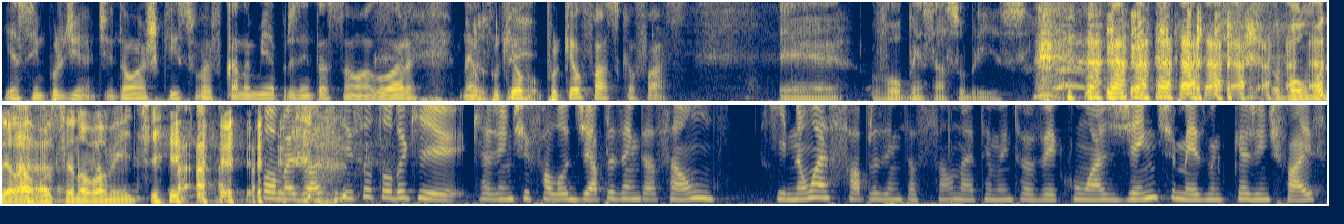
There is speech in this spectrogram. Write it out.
e assim por diante. Então acho que isso vai ficar na minha apresentação agora, né, porque eu, porque eu faço o que eu faço. É, vou pensar sobre isso. vou modelar você novamente. Pô, mas eu acho que isso tudo que, que a gente falou de apresentação, que não é só apresentação, né? Tem muito a ver com a gente mesmo, com o que a gente faz.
